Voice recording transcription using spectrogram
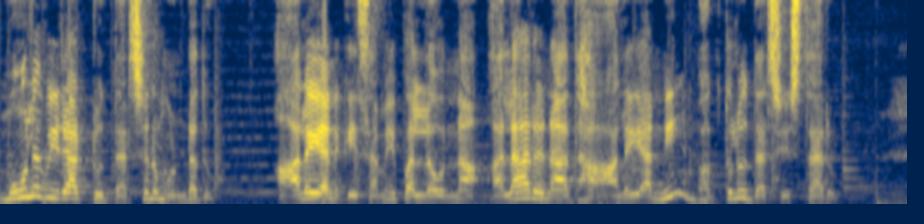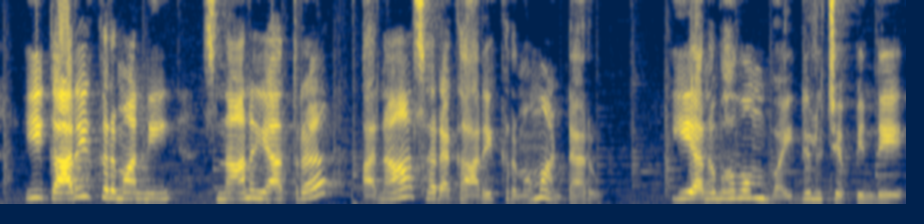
మూల విరాట్టు దర్శనం ఉండదు. ఆలయానికి సమీపంలో ఉన్న అలారనాథ ఆలయాన్ని భక్తులు దర్శిస్తారు. ఈ కార్యక్రమాన్ని స్నానయాత్ర అనాసర కార్యక్రమం అంటారు. ఈ అనుభవం వైద్యులు చెప్పిందే.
